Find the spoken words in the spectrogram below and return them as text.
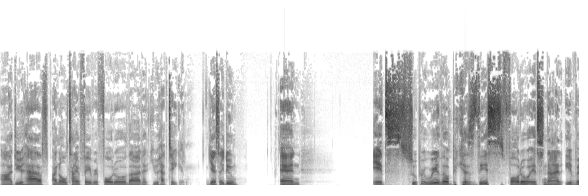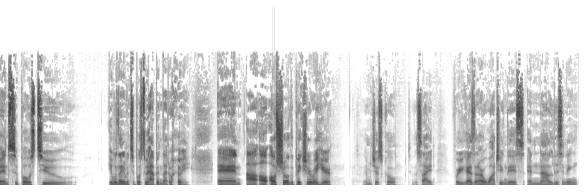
uh, Do you have an all time favorite photo that you have taken? Yes, I do. And it's super weird though because this photo it's not even supposed to it was not even supposed to happen that way and uh, I'll, I'll show the picture right here let me just go to the side for you guys that are watching this and not listening.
